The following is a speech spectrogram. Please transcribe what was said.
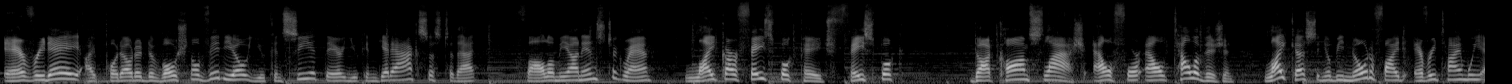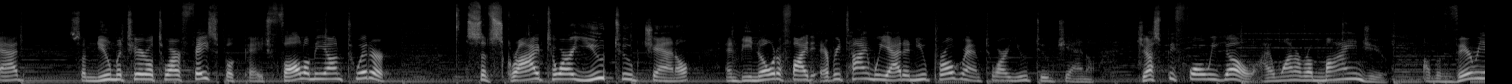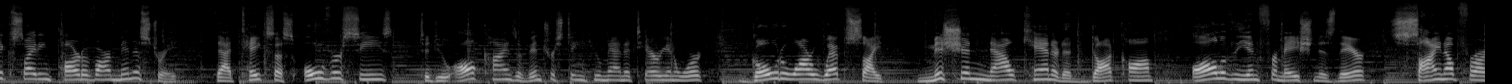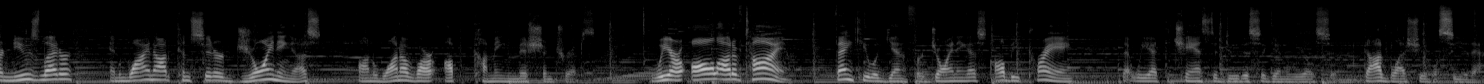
Every day I put out a devotional video. You can see it there. You can get access to that. Follow me on Instagram. Like our Facebook page, facebook.com slash L4L television. Like us, and you'll be notified every time we add some new material to our Facebook page. Follow me on Twitter. Subscribe to our YouTube channel and be notified every time we add a new program to our YouTube channel. Just before we go, I want to remind you of a very exciting part of our ministry that takes us overseas to do all kinds of interesting humanitarian work. Go to our website, missionnowcanada.com. All of the information is there. Sign up for our newsletter, and why not consider joining us on one of our upcoming mission trips? We are all out of time. Thank you again for joining us. I'll be praying that we had the chance to do this again real soon. God bless you. We'll see you then.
